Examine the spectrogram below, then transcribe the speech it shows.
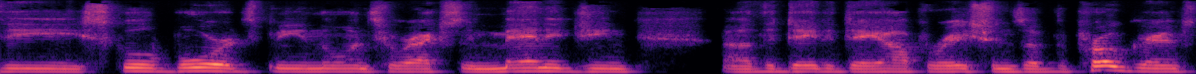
the school boards being the ones who are actually managing uh, the day-to-day -day operations of the programs.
